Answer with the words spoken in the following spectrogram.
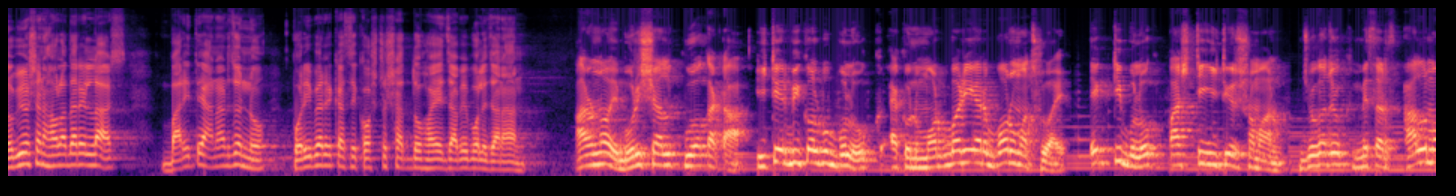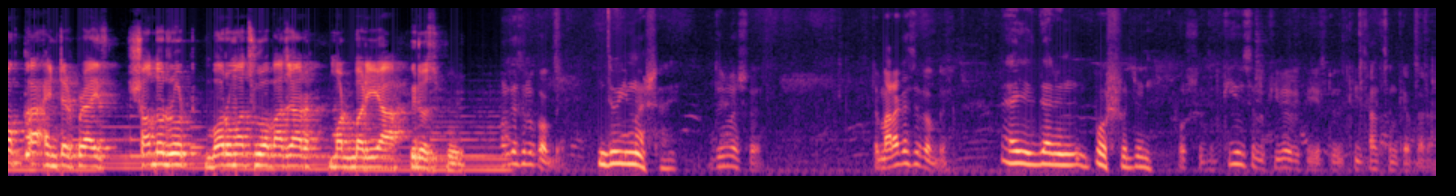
নবী হোসেন হাওলাদারের লাশ বাড়িতে আনার জন্য পরিবারের কাছে কষ্টসাধ্য হয়ে যাবে বলে জানান। আর নয় বরিশাল কুয়াকাটা। ইটের বিকল্প ব্লক এখন মঠবাড়িয়ার বড় মাছুয়ায়। একটি ব্লক পাঁচটি ইটের সমান। যোগাযোগ মেসার্স আল মক্কা এন্টারপ্রাইজ সদর রোড বড় মাছুয়া বাজার মঠবাড়িয়া পিরোজপুর। দুই মাস হয়। দুই মাস হয়ে। তো মারা গেছে কবে? এই ধরেন পরশু দিন। পরশু দিন। কি হয়েছিল? কীভাবে কি একটু কি জানছেন কি আপনারা?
